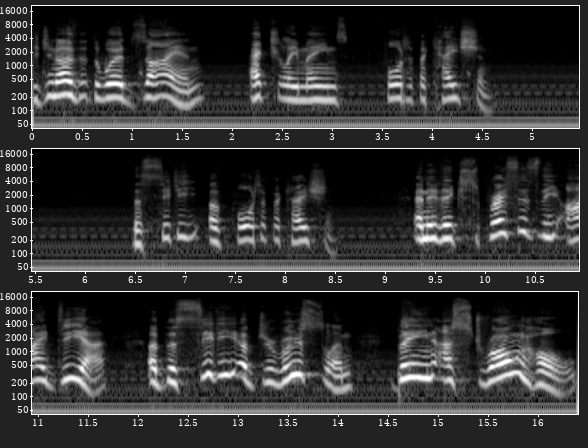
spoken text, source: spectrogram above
Did you know that the word Zion actually means fortification? The city of fortification. and it expresses the idea of the city of Jerusalem being a stronghold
